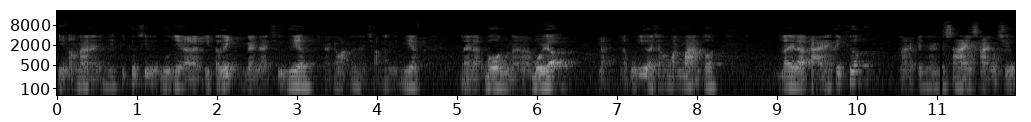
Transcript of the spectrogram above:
thì nó là những cái kích thước chữ ví dụ như là italic này là chữ nghiêng đấy, các bạn có thể chọn chữ nghiêng đây là bôn là bồi đợi đấy, là cũng như ở trong văn bản thôi. Đây là cái kích thước là cái, cái size size của chữ.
